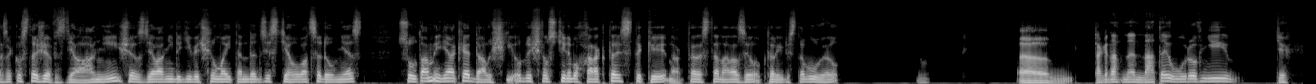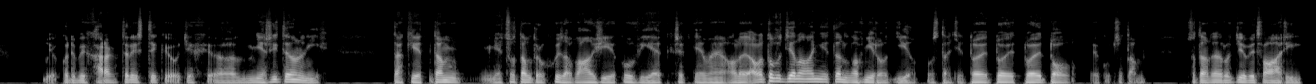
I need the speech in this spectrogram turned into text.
Řekl jste, že vzdělání, že vzdělání lidi většinou mají tendenci stěhovat se do měst. Jsou tam i nějaké další odlišnosti nebo charakteristiky, na které jste narazil, o kterých byste mluvil? Um, tak na, na té úrovni těch jako kdyby charakteristik, jo, těch uh, měřitelných, tak je tam něco tam trochu zaváží jako věk, řekněme, ale, ale to vzdělání je ten hlavní rozdíl v podstatě. To je to, je, to, je to jako co, tam, co tam ten rozdíl vytváří.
